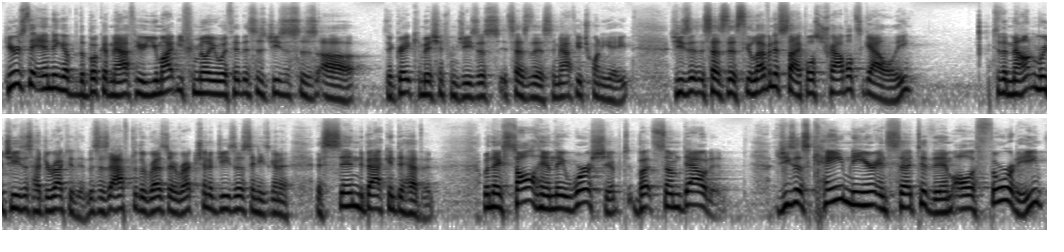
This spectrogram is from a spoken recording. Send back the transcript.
Here's the ending of the book of Matthew. You might be familiar with it. This is Jesus's. Uh, the Great Commission from Jesus. It says this in Matthew 28. Jesus it says this: the eleven disciples traveled to Galilee, to the mountain where Jesus had directed him. This is after the resurrection of Jesus, and he's going to ascend back into heaven. When they saw him, they worshipped, but some doubted. Jesus came near and said to them, All authority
